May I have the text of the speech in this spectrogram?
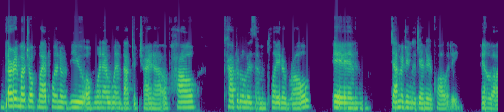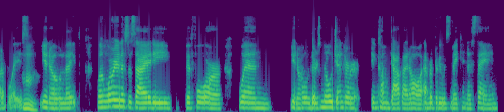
very much of my point of view of when I went back to China, of how capitalism played a role in damaging the gender equality in a lot of ways. Mm. You know, like when we're in a society before when, you know, there's no gender income gap at all, everybody was making the same.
